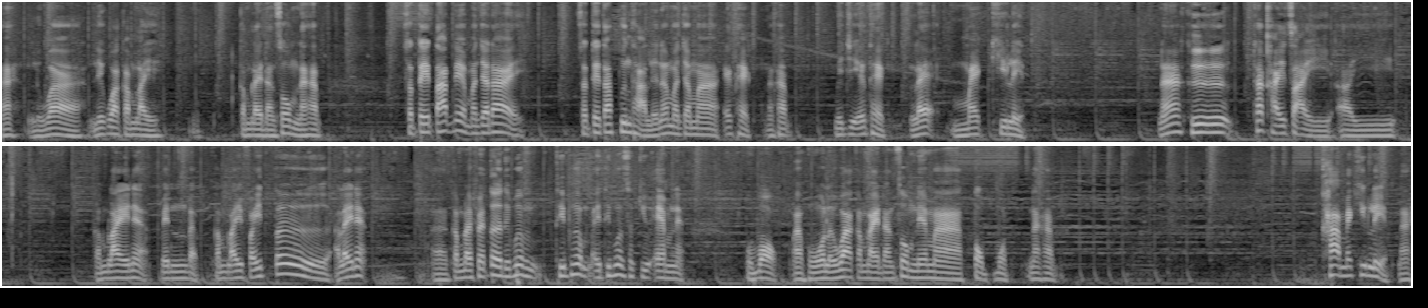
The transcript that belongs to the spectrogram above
นะหรือว่าเรียกว่ากำไรกำไรดันส้มนะครับสเตตัสเนี่ยมันจะได้สเตตัสพื้นฐานเลยนะมันจะมา a t t a c นะครับมี G a t t a c k และ m a c k i l a t e นะคือถ้าใครใส่ไอ้กำไรเนี่ยเป็นแบบกำไรไฟเตอร์อะไรเนี่ยกำไรไฟเตอร์ที่เพิ่มที่เพิ่มไอ้ที่เพิ่มสกิลแอมเนี่ยผมบอกอผมบอกเลยว่ากำไรดันส้มเนี่ยมาตบหมดนะครับ ค่าแมคคิเลตนะ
